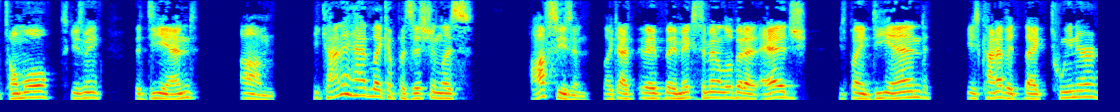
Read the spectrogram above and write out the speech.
Otomo, excuse me, the D end, um, he kind of had like a positionless offseason. Like I, they, they mixed him in a little bit at edge. He's playing D end. He's kind of a like tweener,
